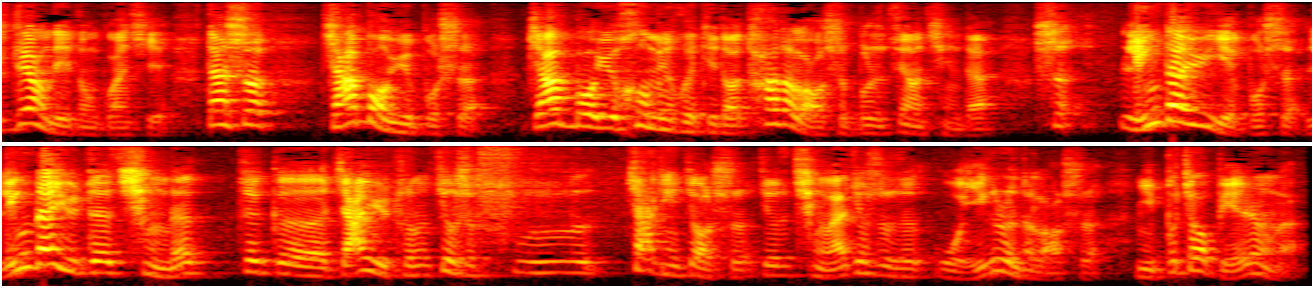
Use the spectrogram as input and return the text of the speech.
是这样的一种关系，但是贾宝玉不是，贾宝玉后面会提到他的老师不是这样请的，是林黛玉也不是，林黛玉的请的这个贾雨村就是私家庭教师，就是请来就是我一个人的老师，你不教别人了，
